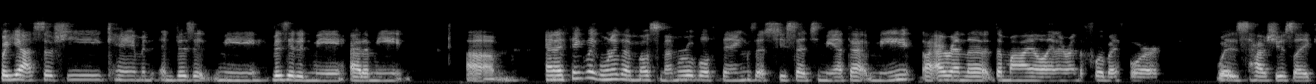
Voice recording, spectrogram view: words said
But yeah, so she came and, and visited me, visited me at a meet. Um, and I think like one of the most memorable things that she said to me at that meet, I ran the the mile and I ran the four by four, was how she was like,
